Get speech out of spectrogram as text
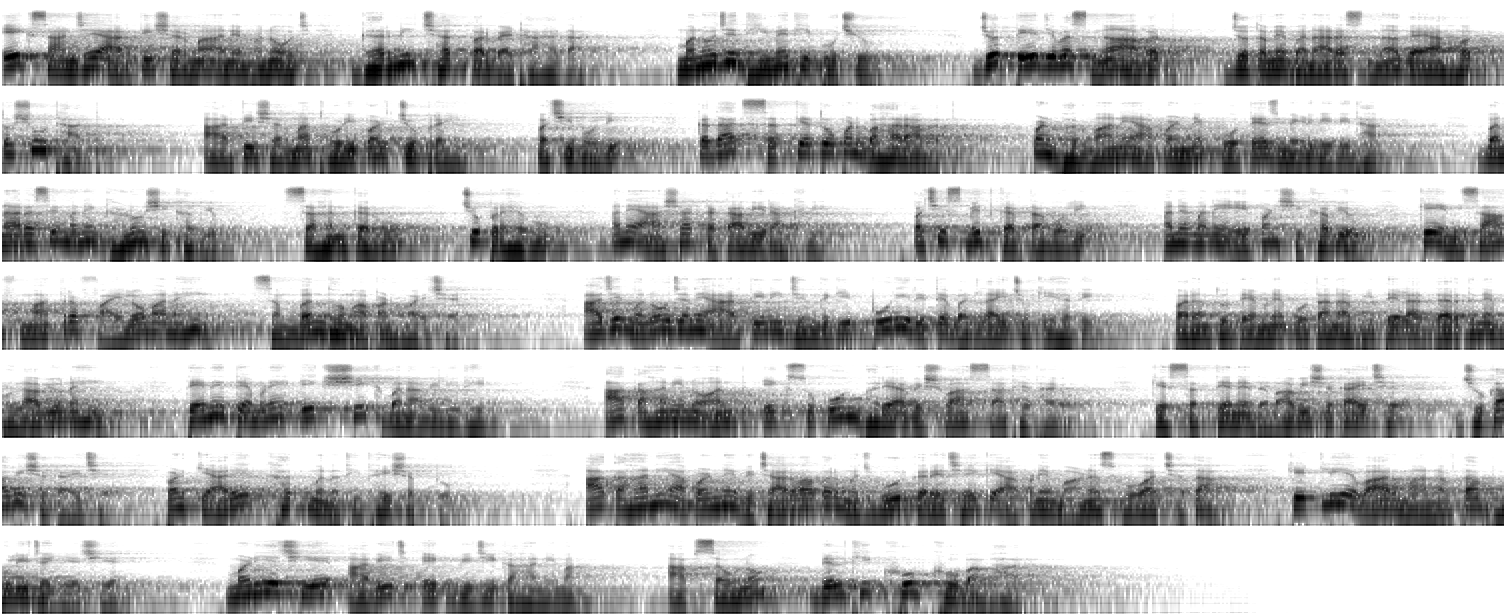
એક સાંજે આરતી શર્મા અને મનોજ ઘરની છત પર બેઠા હતા. મનોજે ધીમેથી પૂછ્યું, જો તે દિવસ ન આવત, જો તમે બનારસ ન ગયા હોત, તો શું થાત? આરતી શર્મા થોડી પણ ચૂપ રહી, પછી બોલી, કદાચ સત્ય તો પણ બહાર આવત. પણ ભગવાને આપણને પોતે જ મેળવી દીધા. બનારસે મને ઘણું શીખવ્યું. સહન કરવું, ચૂપ રહેવું અને આશા ટકાવી રાખવી. પછી સ્મિત કરતા બોલી, અને મને એ પણ શીખવ્યું કે ઇન્સાફ માત્ર ફાઇલોમાં નહીં, સંબંધોમાં પણ હોય છે. આજે મનોજ અને આરતીની જિંદગી પૂરી રીતે બદલાઈ ચૂકી હતી. પરંતુ તેમણે પોતાના વીતેલા દર્દને ભૂલાવ્યું નહીં. તેને તેમણે એક શીખ બનાવી લીધી. આ કહાનીનો અંત એક સુકૂન ભર્યા વિશ્વાસ સાથે થયો. કે સત્યને દબાવી શકાય છે, ઝુકાવી શકાય છે, પણ ક્યારેય ખત્મ નથી થઈ શકતું. આ કહાની આપણને વિચારવા પર મજબૂર કરે છે કે આપણે માણસ હોવા છતાં કેટલીય વાર માનવતા ભૂલી જઈએ છીએ. મળીએ છીએ આવી જ એક બીજી કહાનીમાં. આપ સૌનો દિલથી ખૂબ ખૂબ આભાર.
